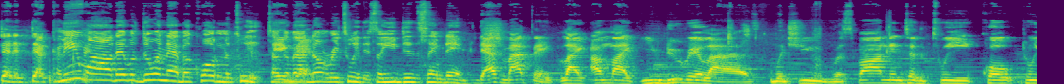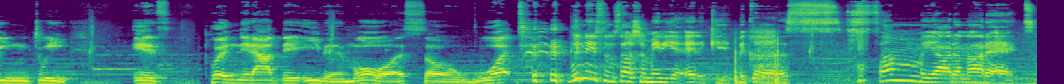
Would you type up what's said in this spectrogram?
da da da. Meanwhile, they was doing that, but quoting the tweet, talking about don't retweet it. So you did the same damage. That's my thing. Like I'm like, you do realize what you responding to the tweet, quote, tweeting, tweet, is putting it out there even more. So what? we need some social media etiquette because some of y'all don't know how to act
